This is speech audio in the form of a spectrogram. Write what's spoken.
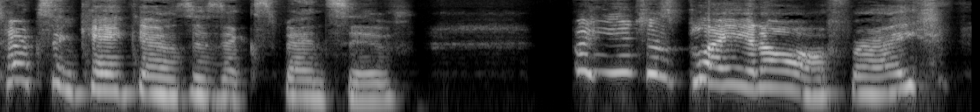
turks and caicos is expensive but you just play it off right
